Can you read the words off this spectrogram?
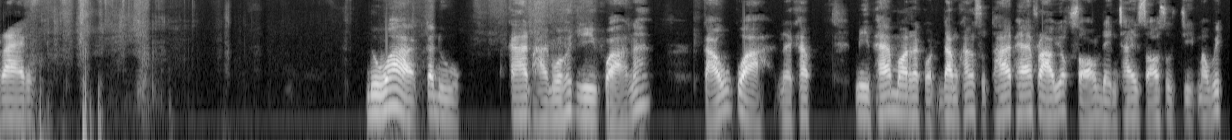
แรง ดูว่ากระดูกการผ่านมวยเขาจะดีกว่านะ เก๋ากว่านะครับ มีแพ้มรกตดำครั้งสุดท้ายแพ้ฟราวยกสองเด่นชัยสอสุจิมาวิทย์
